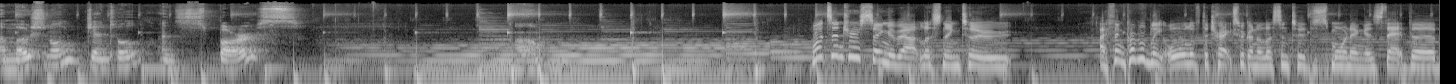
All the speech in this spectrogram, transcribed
emotional, gentle, and sparse. What's interesting about listening to, I think probably all of the tracks we're going to listen to this morning is that the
